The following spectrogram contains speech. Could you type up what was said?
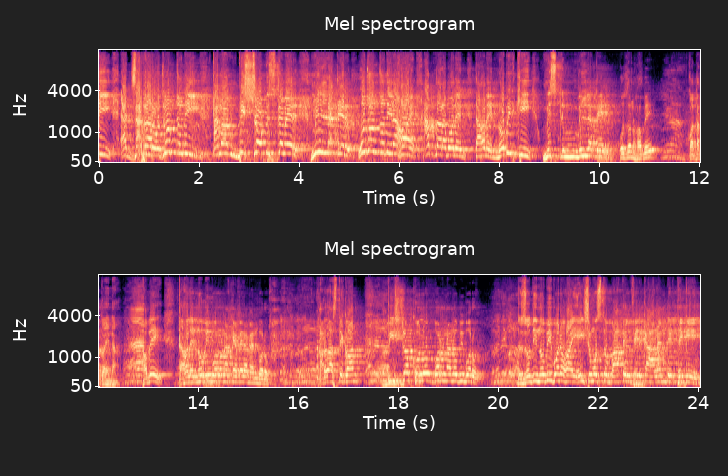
যদি, এক জার্রার ওজন যদি তাম বিশ্ব ইসলামের মিল্লাতের ওজন যদি না হয়, আপনারা বলেন, তাহলে নবীর কি মিল্লাতের ওজন হবে? কথা কয় না। হবে? তাহলে নবী বড় না ক্যামেরাম্যান বড়? আরও আসতে কন? বিশ লক্ষ লোক বড় না নবী বড়? যদি নবী বড় হয়, এই সমস্ত বাতেল ফেরকা আলেমদের থেকে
